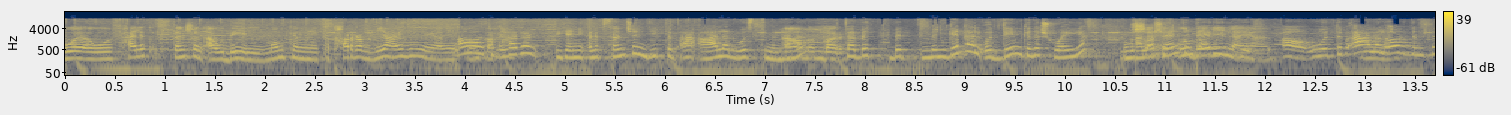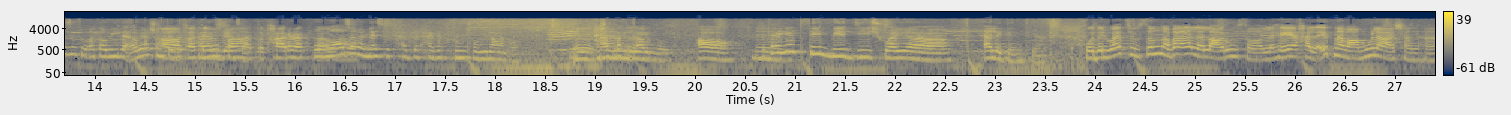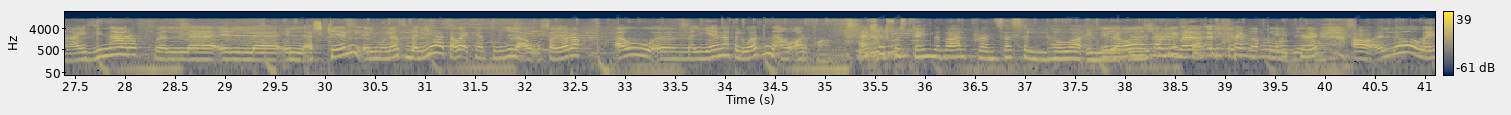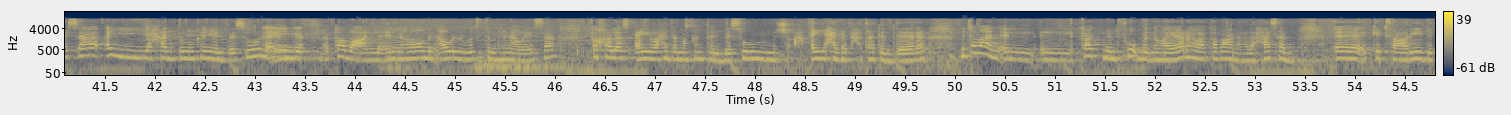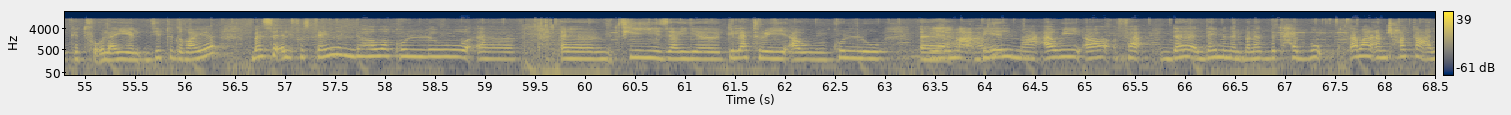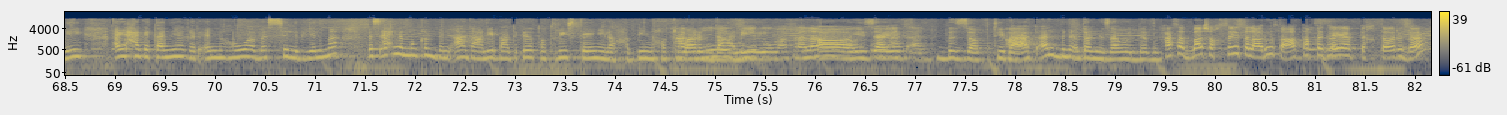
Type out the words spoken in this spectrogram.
و- وفي حالة extension أو ديل ممكن تتحرك بيه عادي يعني آه تتحرك يعني ال extension دي بتبقى على الوسط من آه، هنا من بره. فبت بت بنجيبها لقدام كده شوية مش علشان تكون ال hip. يعني. آه وتبقى على الأرض مش لازم تبقى طويلة قوي عشان بيها فتنفع. تتحرك ومعظم. الناس بتحب الحاجة تكون طويلة على الأرض. حتى في ال- ال outdoor آه بتهيألي الديل بيدي شوية elegant يعني. ودلوقتي وصلنا بقى للعروسة اللي هي حلقتنا معمولة عشانها. عايزين نعرف ال ال الأشكال المناسبة ليها سواء كانت طويلة أو قصيرة أو مليانة في الوزن أو أرفع. آخر فستان ده بقى البرنسس اللي هو اللي هو كل شكل البنات الكلاسيك بتحبه، التقليدي،؟ آه اللي هو واسع. أي حد ممكن يلبسه لأن. طبعا لأن هو من أول الوسط من هنا واسع. فخلاص أي واحدة ممكن تلبسه مش أي حاجة تحتها تتدارى. طبعا ال- الكات من فوق بنغيرها طبعا على حسب آه، الكتف عريض الكتف قليل دي بتتغير. بس الفستان اللي هو كله آه، آه، فيه زي جلاتري أو كله بيلمع قوي. بيلمع قوي. آه فده دايما البنات بتحبه. طبعا أنا مش حاطة عليه أي حاجة تانية غير إن هو بس اللي بيلمع. بس إحنا ممكن بنقعد عليه بعد كده تطريز تاني لو حابين نحط ورد عليه. مثلا آه يزيد. بالظبط يبقى آه. أتقل بنقدر نزود ده. حسب بقى شخصية العروسة. أعتقد هي بتختار ده.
